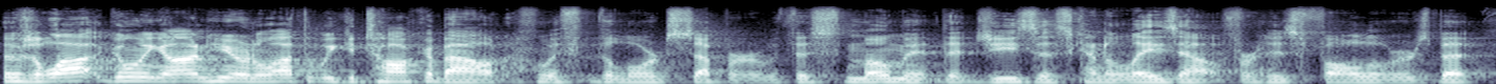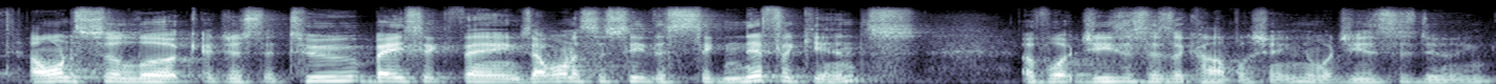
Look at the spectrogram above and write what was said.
There's a lot going on here and a lot that we could talk about with the Lord's Supper, with this moment that Jesus kind of lays out for his followers. But I want us to look at just the two basic things. I want us to see the significance of what Jesus is accomplishing and what Jesus is doing.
